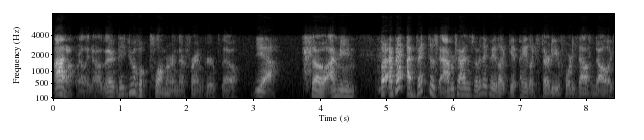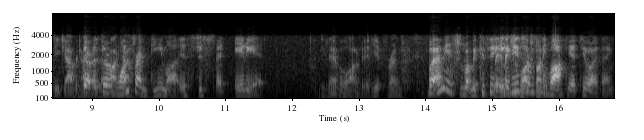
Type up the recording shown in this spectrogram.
I don't really know. They they do have a plumber in their friend group though. Yeah. So I mean, but I bet I bet those advertisers. I bet they pay like get paid like thirty or forty thousand dollars each advertisement. Their their their one friend Dima is just an idiot. Dude, they have a lot of idiot friends. But I mean, it's what makes it makes he's the vlog from. Slovakia too, I think.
